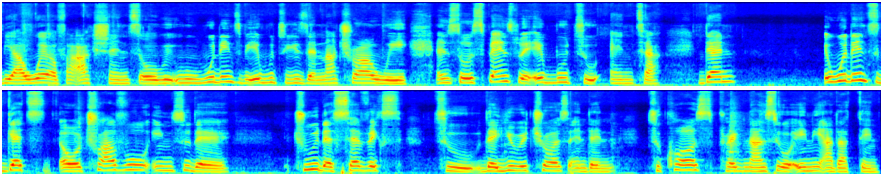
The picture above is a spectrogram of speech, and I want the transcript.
be aware of our actions or we, we wouldn't be able to use the natural way and so sperms were able to enter then it wouldn't get or travel into the through the cervix to the uterus and then to cause pregnancy or any other thing.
